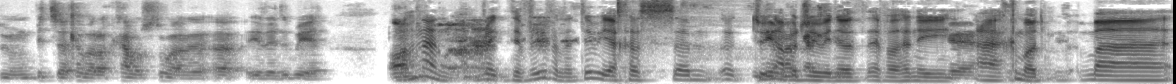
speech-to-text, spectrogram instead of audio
dwi bita llyfr o caws dwi'n i ddweud y gwir. Ond... Mae hwnna'n reit ddifrifol yn dwi, achos um, dwi'n abod rhywun oedd efo hynny. Yeah. A chymod, mae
